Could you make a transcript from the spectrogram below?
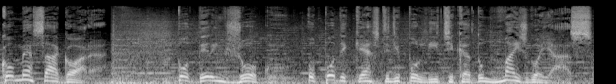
Começa agora. Poder em Jogo, o podcast de política do Mais Goiás.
